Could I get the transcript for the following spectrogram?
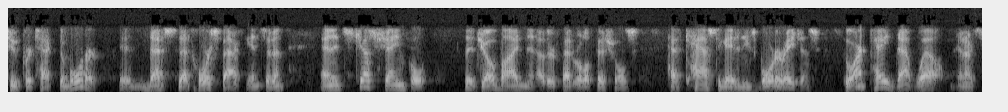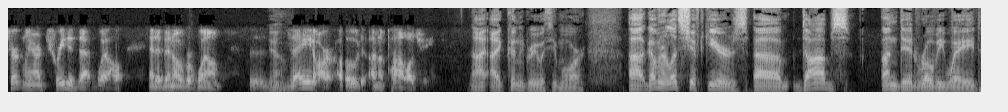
to protect the border. Uh, That's that horseback incident. And it's just shameful that Joe Biden and other federal officials have castigated these border agents who aren't paid that well and are, certainly aren't treated that well and have been overwhelmed. They are owed an apology. I, I couldn't agree with you more. Uh, Governor, let's shift gears. Um Dobbs undid Roe v. Wade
